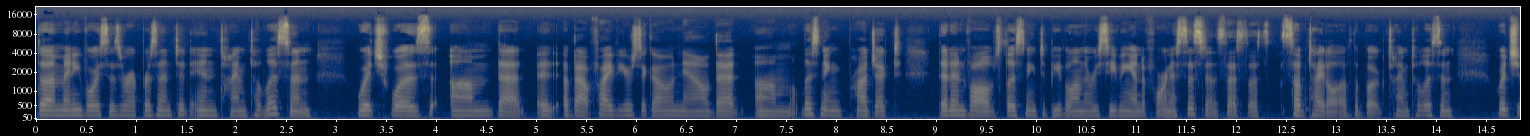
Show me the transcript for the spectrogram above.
the many voices represented in time to listen which was um, that uh, about five years ago now, that um, listening project that involved listening to people on the receiving end of foreign assistance. That's the subtitle of the book, Time to Listen, which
